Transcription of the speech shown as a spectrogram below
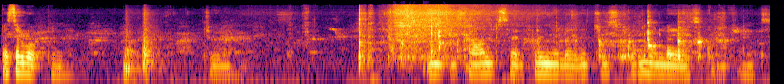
పెసరపప్పు చూడండి. సాల్ట్ సరిపోయిందో లేదో చూసుకొని మళ్ళీ వేసుకోండి ఫ్రెండ్స్.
